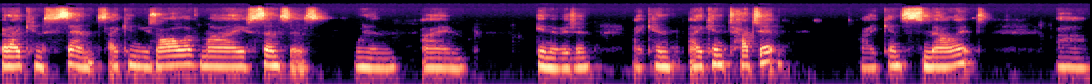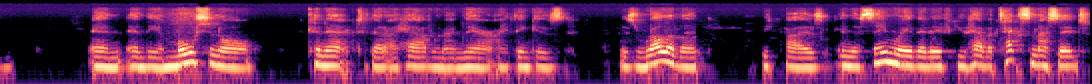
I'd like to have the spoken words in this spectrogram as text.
but I can sense. I can use all of my senses when I'm in a vision. I can I can touch it, I can smell it, um, and and the emotional connect that I have when I'm there, I think is is relevant because in the same way that if you have a text message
